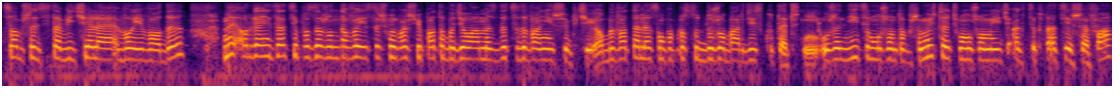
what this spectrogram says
są przedstawiciele wojewody. My, organizacje pozarządowe, jesteśmy właśnie po to, bo działamy zdecydowanie szybciej. Obywatele są po prostu dużo bardziej skuteczni. Urzędnicy muszą to przemyśleć, muszą mieć akceptację szefa.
